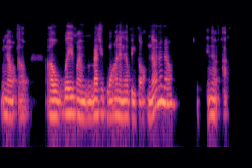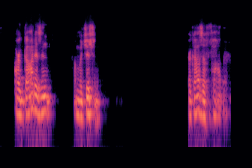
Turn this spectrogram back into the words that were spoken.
you know, I'll I'll wave my magic wand and it'll be gone. No, no, no. You know, our God isn't a magician. Our God's a father,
